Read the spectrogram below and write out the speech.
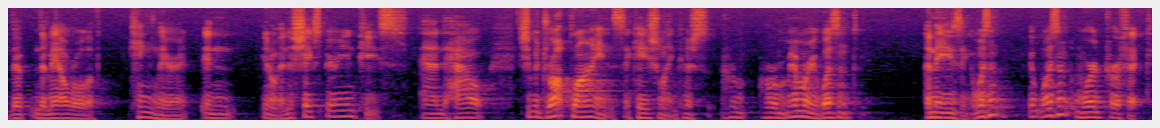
the, the male role of King Lear in, you know, in a Shakespearean piece, and how she would drop lines occasionally because her, her memory wasn't amazing. It wasn't, it wasn't word perfect.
